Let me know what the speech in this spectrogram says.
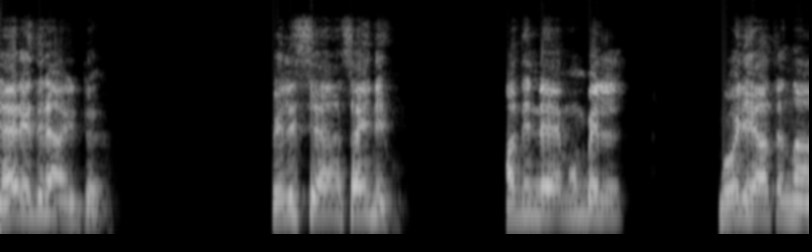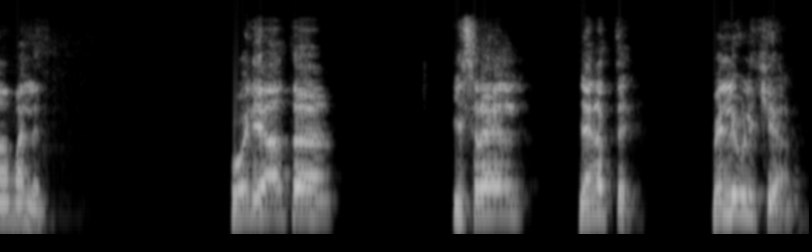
നേരെതിരായിട്ട് ഫെലിസ്യ സൈന്യം അതിന്റെ മുമ്പിൽ ഗോലിയാത്ത് എന്ന മല്ലൻ. ഗോലിയാത്ത് ഇസ്രായേൽ ജനത്തെ വെല്ലുവിളിക്കുകയാണ്.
